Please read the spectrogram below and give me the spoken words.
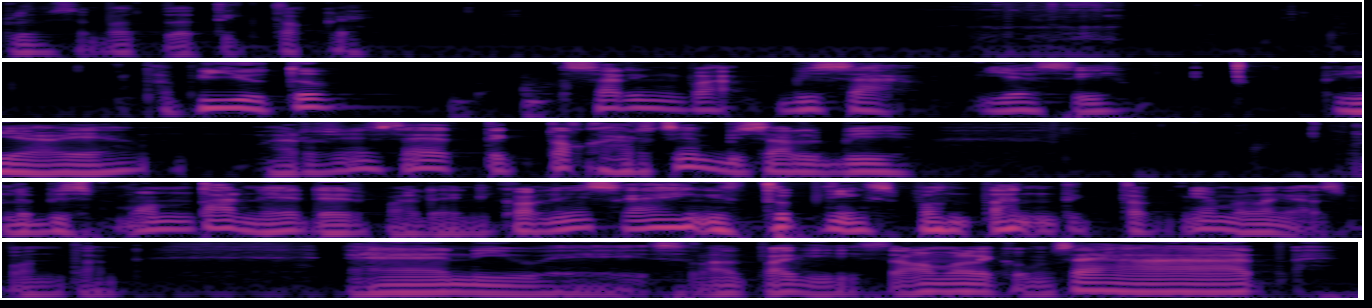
Belum sempat buat TikTok ya. Tapi YouTube sering Pak bisa. Iya sih. Iya ya. Harusnya saya TikTok harusnya bisa lebih lebih spontan ya daripada ini. Kalau ini saya YouTube yang spontan, TikToknya malah nggak spontan. Anyway, selamat pagi. Assalamualaikum sehat.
